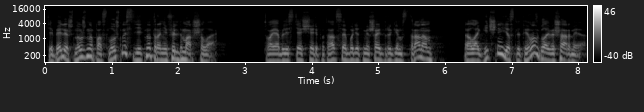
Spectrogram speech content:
Тебе лишь нужно послушно сидеть на троне фельдмаршала. Твоя блестящая репутация будет мешать другим странам, а логичнее, если ты возглавишь армию.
